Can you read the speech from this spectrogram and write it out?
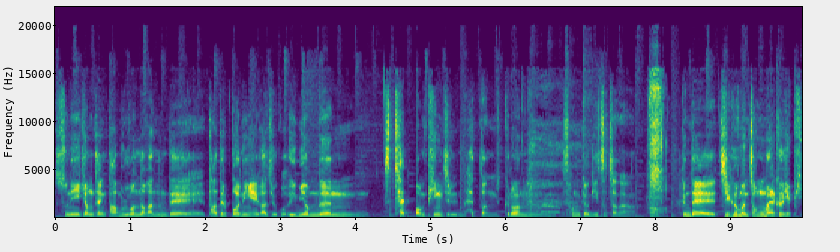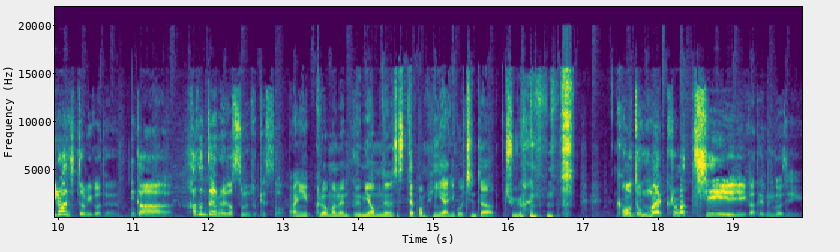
순위 경쟁 다 물 건너갔는데 다들 버닝해가지고 의미 없는 스탯 펌핑질 했던 그런 성격이 있었잖아. 어. 근데 지금은 정말 그게 필요한 시점이거든. 그러니까 하던 대로 해줬으면 좋겠어. 아니 그러면은 의미 없는 스텝 펌핑이 아니고 진짜 중요한 어 그건데 정말 클러치가 되는 거지.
